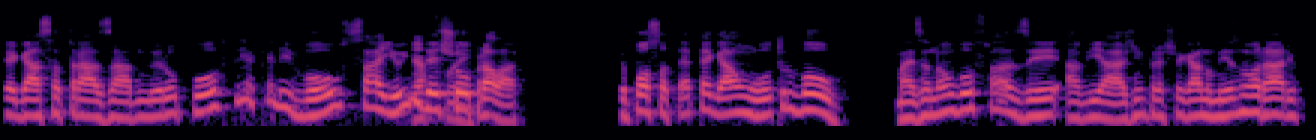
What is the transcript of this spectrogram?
pegasse atrasado no aeroporto e aquele voo saiu e me Já deixou foi. para lá. Eu posso até pegar um outro voo, mas eu não vou fazer a viagem para chegar no mesmo horário.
